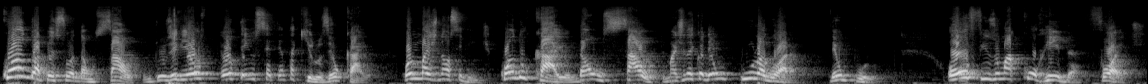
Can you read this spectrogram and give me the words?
Quando a pessoa dá um salto, inclusive eu, eu tenho 70 quilos, eu caio. Vamos imaginar o seguinte: quando o Caio dá um salto, imagina que eu dei um pulo agora, dei um pulo, ou fiz uma corrida forte.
